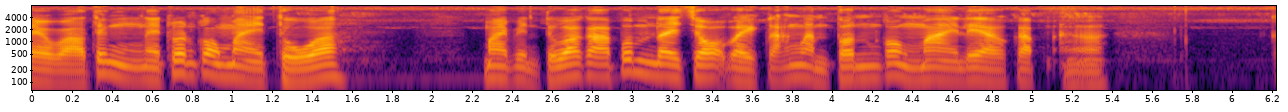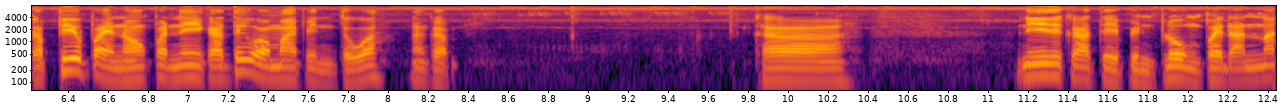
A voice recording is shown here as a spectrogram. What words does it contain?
แต่ว่าถึงในต้นกองไม้ตัวไม้เป็นตัวก็ผมได้เจาะไปกลางลำต้นกองไม้แล้วครับกับปิ้วไปน้องปันนี้ก็ถือว่าไม้เป็นตัวนะครับก็นี่ก็เตเป็นโปร่งไปด้านใน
